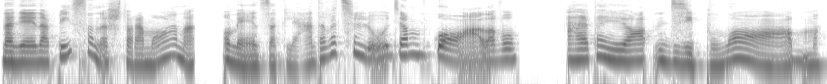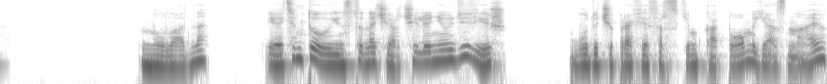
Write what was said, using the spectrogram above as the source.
На ней написано, что Рамона умеет заглядывать людям в голову. Это ее диплом». «Ну ладно, этим-то Уинстона Черчилля не удивишь. Будучи профессорским котом, я знаю,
